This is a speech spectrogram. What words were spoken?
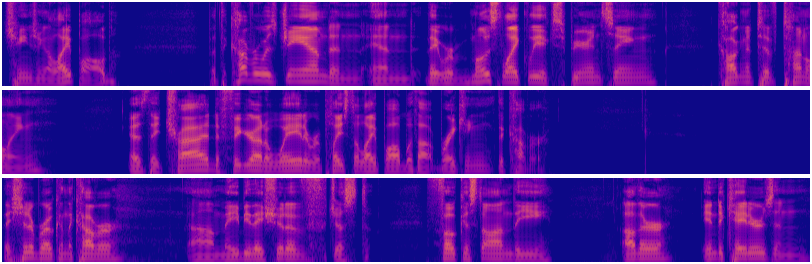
changing a light bulb, but the cover was jammed and and they were most likely experiencing cognitive tunneling as they tried to figure out a way to replace the light bulb without breaking the cover. They should have broken the cover. Um, maybe they should have just focused on the other indicators and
